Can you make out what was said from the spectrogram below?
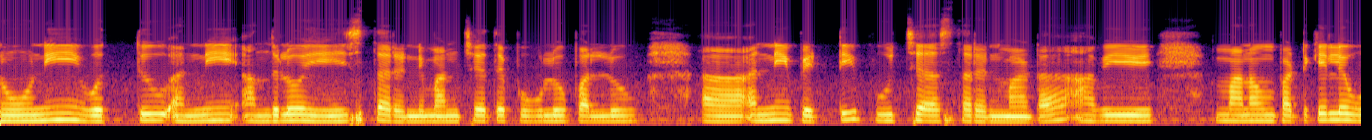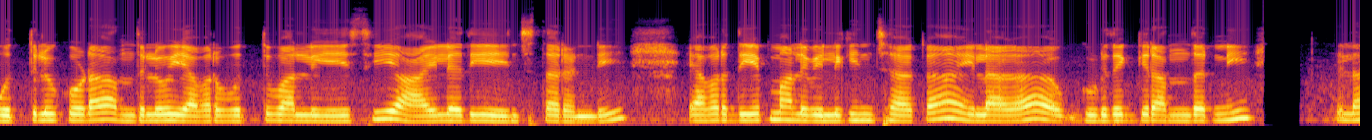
నూనె ఒత్తు అన్నీ అందులో వేయిస్తారండి. మన చేతే పువ్వులు పళ్ళు అన్నీ పెట్టి పూజ చేస్తారనమాట అవి మనం పట్టుకెళ్ళే ఒత్తులు కూడా అందులో ఎవరి ఒత్తు వాళ్ళు వేసి ఆయిల్ అది వేయించుతారండి. ఎవరి దీపం వాళ్ళు వెలిగించాక ఇలాగా గుడి దగ్గర అందరినీ ఇలా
